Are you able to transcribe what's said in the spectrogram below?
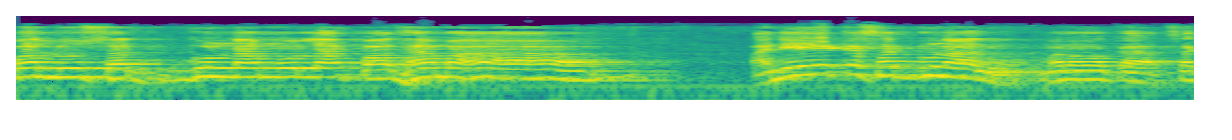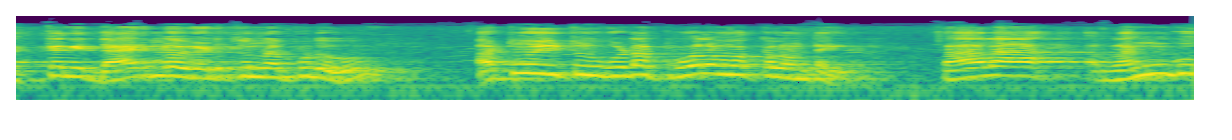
పలు సద్గుణముల పదమా. అనేక సద్గుణాలు మనం ఒక చక్కని దారిలో వెడుతున్నప్పుడు అటు ఇటు కూడా పూల మొక్కలు ఉంటాయి చాలా రంగు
